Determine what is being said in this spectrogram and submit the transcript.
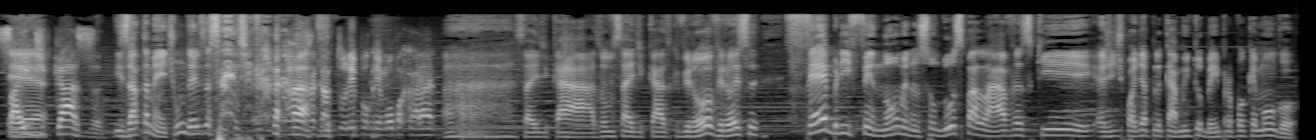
Sair É. de casa. exatamente, um deles é sair de Casa, casa. capturei Pokémon pra caralho. Ah, sair de casa, vamos sair de casa, que virou, virou esse febre e fenômeno, são duas palavras que a gente pode aplicar muito bem para Pokémon Go.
